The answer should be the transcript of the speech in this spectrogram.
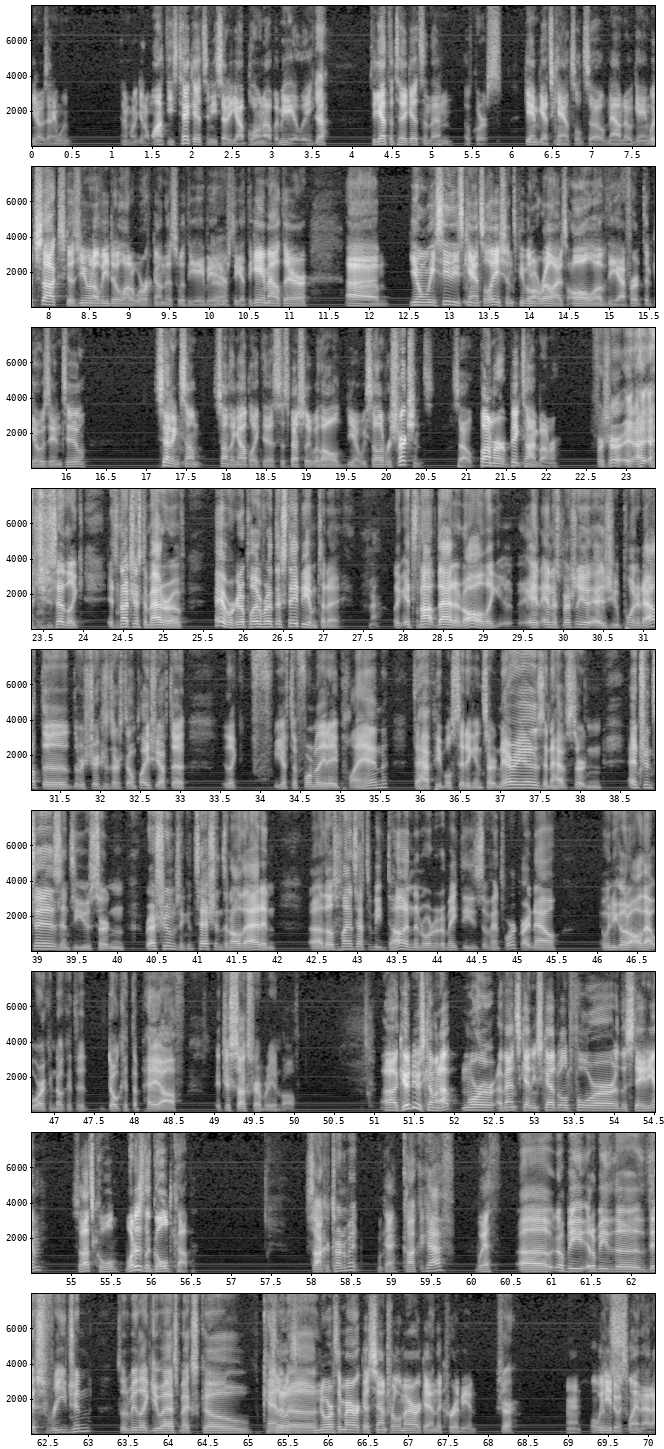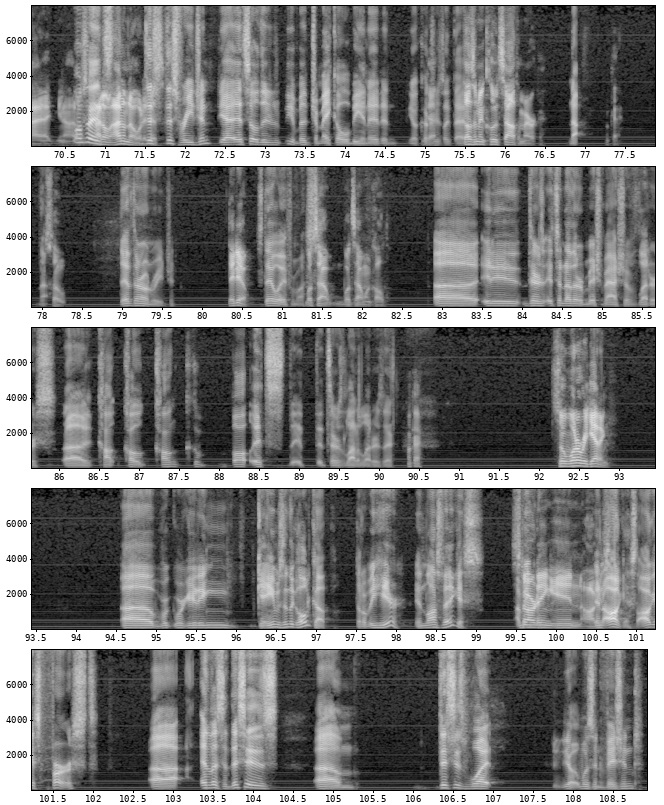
you know, is anyone anyone going to want these tickets? And he said he got blown up immediately. Yeah. To get the tickets, and then of course game gets canceled, so now no game, which sucks because UNLV did a lot of work on this with the Aviators to get the game out there. Um, you know, when we see these cancellations, people don't realize all of the effort that goes into setting some something up like this, especially with all you know, we still have restrictions. So bummer, big time bummer. For sure. And I, as you said, like it's not just a matter of, hey, we're gonna play over at the stadium today. No. Like it's not that at all. Like and, and especially as you pointed out, the the restrictions are still in place. You have to like f- you have to formulate a plan to have people sitting in certain areas and to have certain entrances and to use certain restrooms and concessions and all that. And uh, those plans have to be done in order to make these events work right now. And when you go to all that work and don't get the don't get the payoff, it just sucks for everybody involved. Uh, good news coming up. More events getting scheduled for the stadium. So that's cool. What is the Gold Cup? Soccer tournament, Okay. CONCACAF. With Uh, it'll be it'll be the this region, so it'll be like U.S., Mexico, Canada. it's North America, Central America, and the Caribbean. sure. All right. Well, we need to explain that. I, you know, I don't, I don't, I don't know what this is. this region, yeah. It's so the you know, Jamaica will be in it, and you know countries like that. Doesn't include South America. No. Okay. No. So they have their own region? they do. Stay away from us. What's that? What's that one called? Uh, it is there's it's another mishmash of letters. Uh, con, con, con, ball. It's it, it's there's a lot of letters there. Okay. So what are we getting? Uh, we're, we're getting games in the Gold Cup that'll be here in Las Vegas. I mean, Starting in August. in August, August first. Uh, and listen, this is, um, this is what you know was envisioned.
